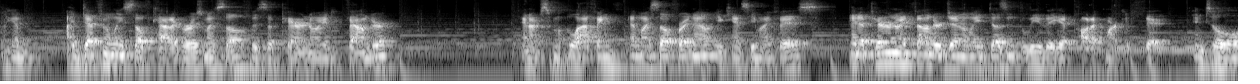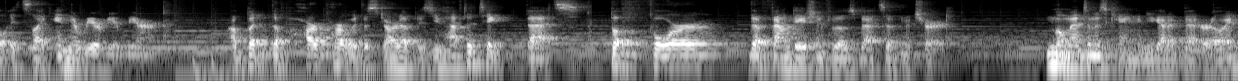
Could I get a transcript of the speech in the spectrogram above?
Like I'm, I definitely self-categorize myself as a paranoid founder, and I'm sm- laughing at myself right now. You can't see my face. And a paranoid founder generally doesn't believe they get product market fit until it's like in the rearview mirror. Uh, but the hard part with the startup is you have to take bets before the foundation for those bets have matured momentum is king and you got to bet early.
